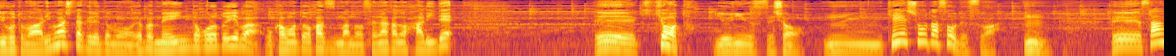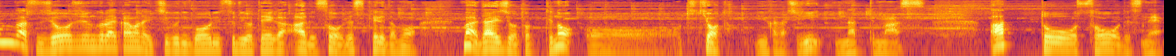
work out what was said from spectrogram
いうこともありましたけれども、やっぱりメインどころといえば、岡本和真の背中の張りで、えー、帰郷というニュースでしょう。うん、軽症だそうですわ。うん。えー、3月上旬ぐらいからまだ一軍に合流する予定があるそうですけれども、まあ大事をとっての、おー帰郷という形になってます。あと、そうですね。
